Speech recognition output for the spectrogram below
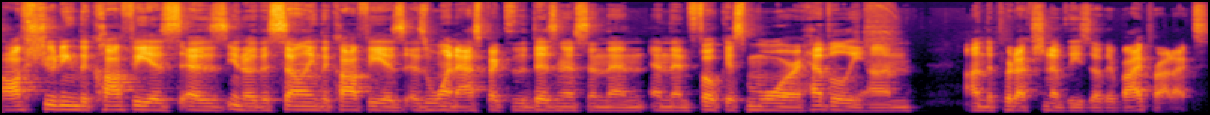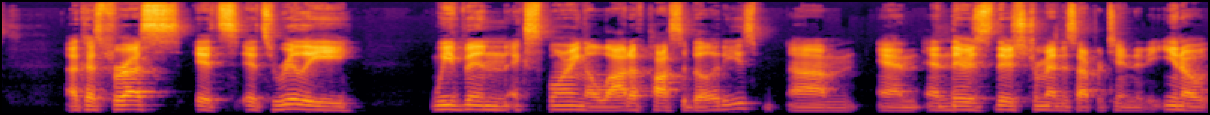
offshooting the coffee as as you know the selling the coffee as, as one aspect of the business, and then and then focus more heavily on on the production of these other byproducts. Because uh, for us, it's it's really we've been exploring a lot of possibilities, um, and and there's there's tremendous opportunity. You know,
